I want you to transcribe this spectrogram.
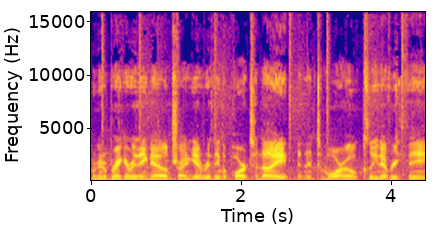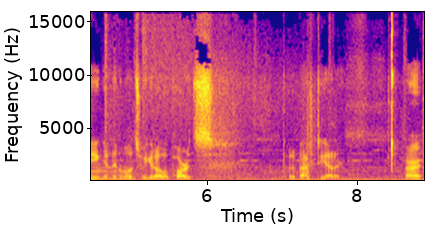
we're gonna break everything down, try and get everything apart tonight, and then tomorrow clean everything, and then once we get all the parts, put it back together. All right.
